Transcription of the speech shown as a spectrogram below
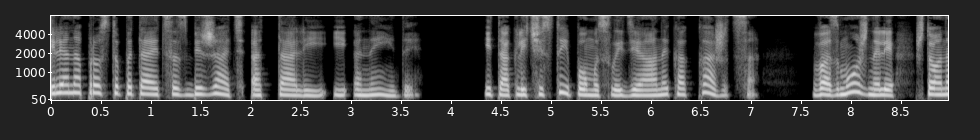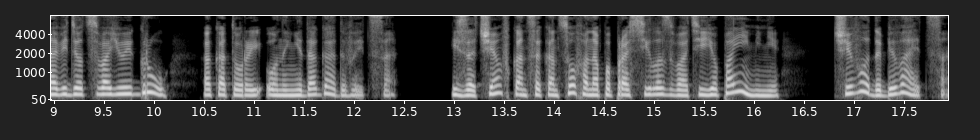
Или она просто пытается сбежать от Талии и Энеиды? И так ли чисты помыслы Дианы, как кажется? Возможно ли, что она ведет свою игру, о которой он и не догадывается? И зачем, в конце концов, она попросила звать ее по имени? Чего добивается?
